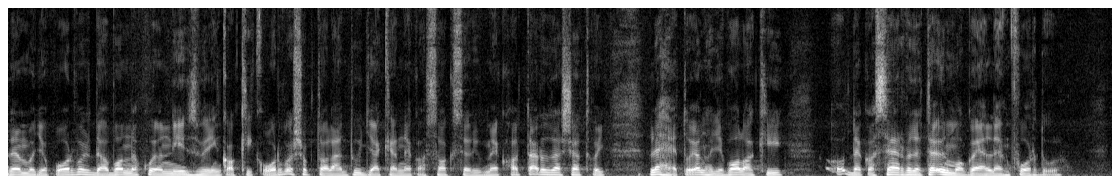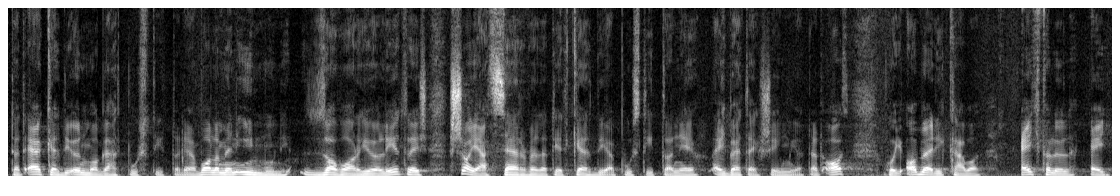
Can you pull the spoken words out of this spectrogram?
nem vagyok orvos, de vannak olyan nézőink, akik orvosok, talán tudják ennek a szakszerű meghatározását, hogy lehet olyan, hogy valaki a szervezete önmaga ellen fordul. Tehát elkezdi önmagát pusztítani. Valamilyen immun zavar jön létre, és saját szervezetét kezdi el pusztítani egy betegség miatt. Tehát az, hogy Amerikában egyfelől egy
